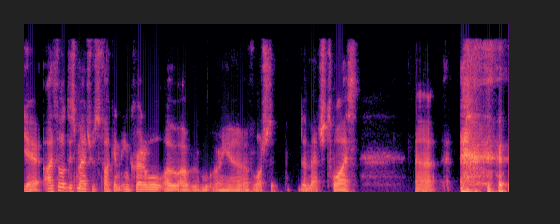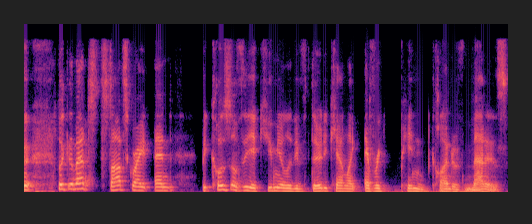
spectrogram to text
Yeah, I thought this match was fucking incredible. I, I, I, yeah, I've watched it, the match twice. Uh, look, the match starts great, and because of the accumulative 30 count, like every pin kind of matters.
